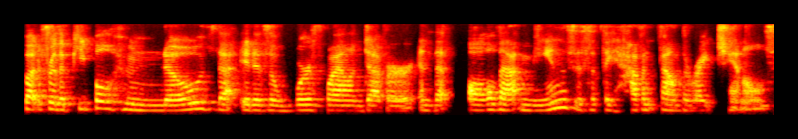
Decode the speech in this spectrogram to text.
But for the people who know that it is a worthwhile endeavor and that all that means is that they haven't found the right channels,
